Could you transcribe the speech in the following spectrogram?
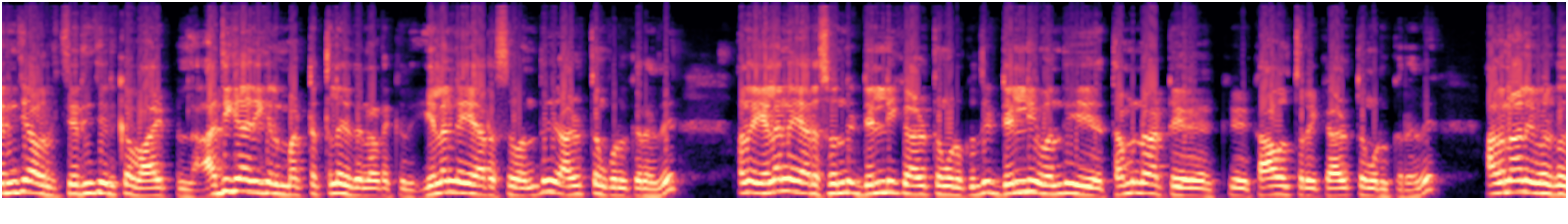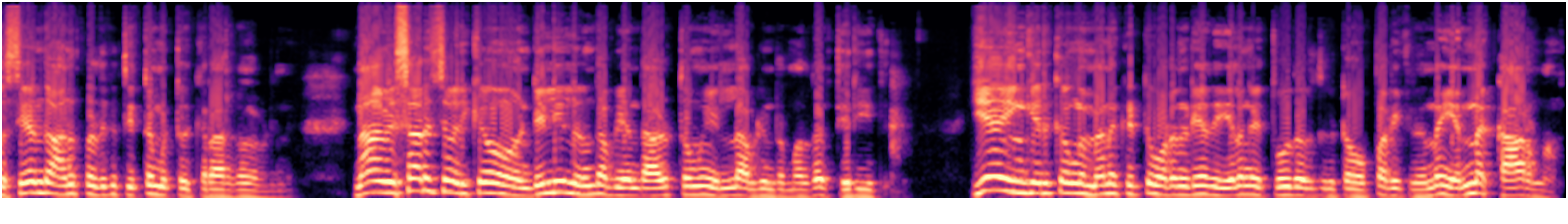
தெரிஞ்சு அவருக்கு தெரிஞ்சிருக்க வாய்ப்பில்லை. அதிகாரிகள் மட்டத்தில் இது நடக்குது. இலங்கை அரசு வந்து அழுத்தம் கொடுக்கறது. அந்த இலங்கை அரசு வந்து டெல்லிக்கு அழுத்தம் கொடுக்குது. டெல்லி வந்து தமிழ்நாட்டுக்கு காவல்துறைக்கு அழுத்தம் கொடுக்கறது. அதனால் இவர்கள் சேர்ந்து அனுப்புறதுக்கு திட்டமிட்டு இருக்கிறார்கள் அப்படின்னு. நான் விசாரித்த வரைக்கும் டெல்லியில இருந்து அப்படி எந்த அழுத்தமும் இல்லை அப்படின்ற மாதிரி தான் தெரியுது. ஏன் இங்கே இருக்கவங்க மெனக்கிட்டு உடனடியாக அதை இலங்கை தூதரத்துக்கிட்ட ஒப்படைக்கிறதுனா என்ன காரணம்?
